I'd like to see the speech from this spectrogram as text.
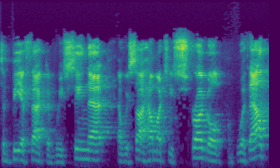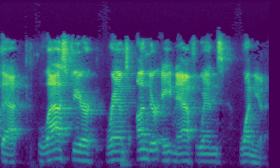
to be effective. We've seen that, and we saw how much he struggled without that last year. Rams under eight and a half wins, one unit.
